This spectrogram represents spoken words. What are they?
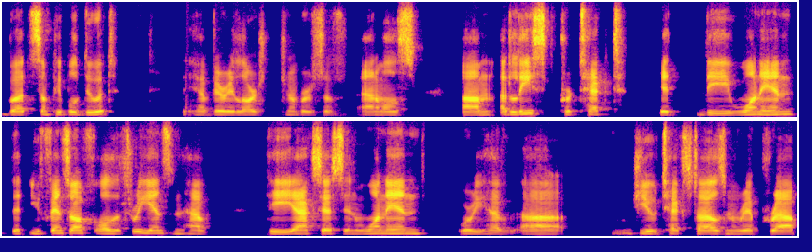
but some people do it. They have very large numbers of animals. Um, at least protect it the one end that you fence off all the three ends and have the access in one end where you have uh, geotextiles and riprap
